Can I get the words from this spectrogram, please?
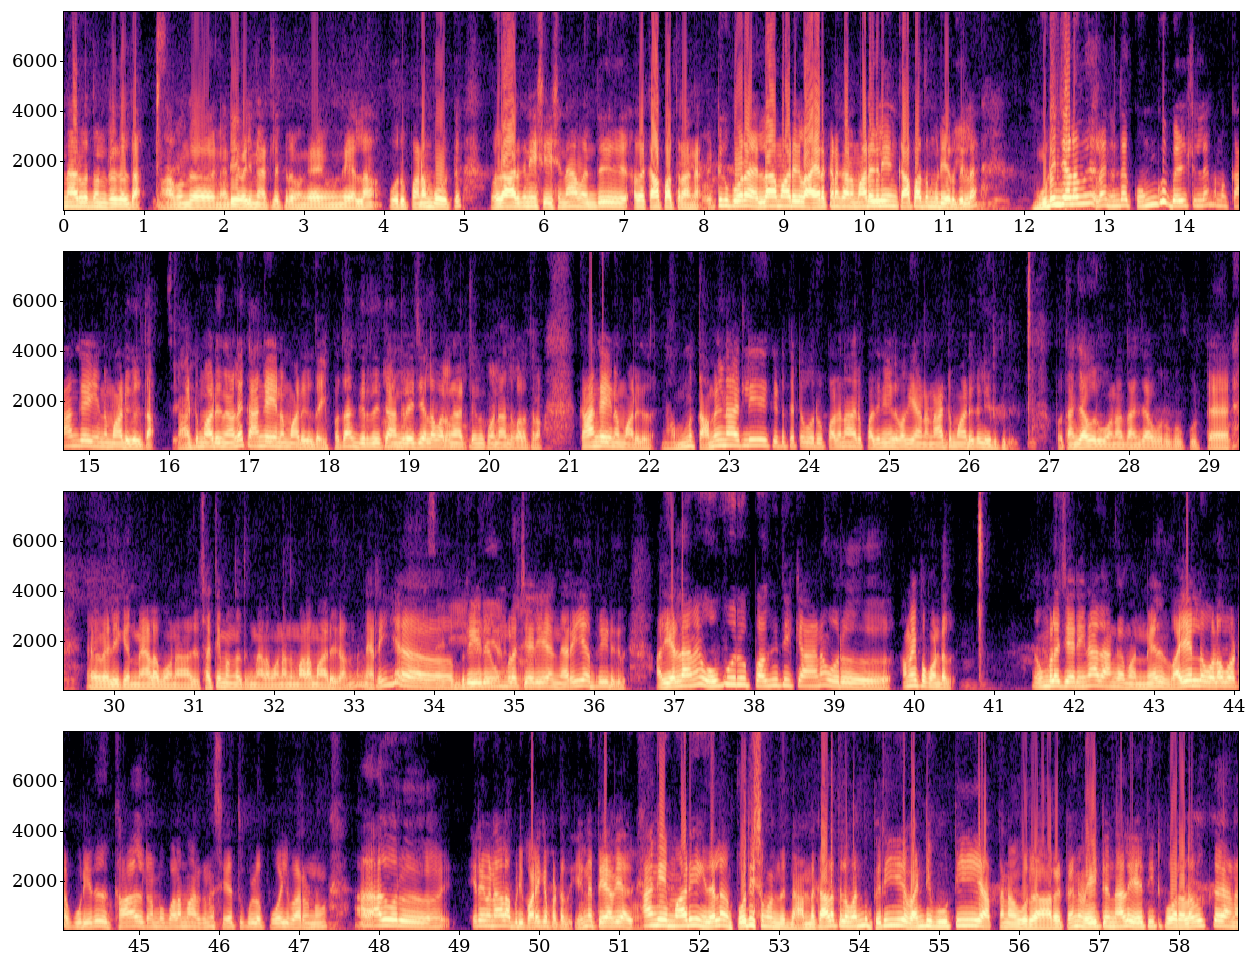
தன்னார்வ தொண்டர்கள் தான் அவங்க நிறைய வெளிநாட்டில் இருக்கிறவங்க இவங்க எல்லாம் ஒரு பணம் போட்டு ஒரு ஆர்கனைசேஷனாக வந்து அதை காப்பாற்றுறாங்க வீட்டுக்கு போகிற எல்லா மாடுகள் ஆயிரக்கணக்கான மாடுகளையும் காப்பாற்ற முடியறதில்ல. முடிஞ்ச அளவு எல்லாம் இந்த கொங்கு பெல்ட்டில் நம்ம காங்கை இன மாடுகள் தான் நாட்டு மாடுனாலே காங்கை இன மாடுகள் தான் இப்போ தான் கிரு காங்கிரேஜ் எல்லாம் வடநாட்டிலேருந்து கொண்டாந்து வளர்த்துறோம். காங்கை இன மாடுகள். தான் நம்ம தமிழ்நாட்டிலேயே கிட்டத்தட்ட ஒரு பதினாறு பதினேழு வகையான நாட்டு மாடுகள் இருக்குது. இப்போ தஞ்சாவூர் போனால் தஞ்சாவூர் குட்டை வெளிக்கர் மேலே போனால் சத்தியமங்கலத்துக்கு மேலே போனால் அந்த மலை மாடு அந்த மாதிரி நிறைய ப்ரீடு உம்பளச்சேரி நிறைய ப்ரீடு இருக்குது. அது எல்லாமே ஒவ்வொரு பகுதிக்கான ஒரு அமைப்பை கொண்டது. உம்பளச்சேரினா அது அங்கே நெல் வயலில் உழவு ஓட்டக்கூடியது அது கால் ரொம்ப பலமாக இருக்கணும் சேத்துக்குள்ளே போய் வரணும். அது அது ஒரு இறைவனால் அப்படி படைக்கப்பட்டது. என்ன தேவையோ அது. காங்கை மாடு இதெல்லாம் பொதி சுமந்துட்டு அந்த காலத்தில் வந்து பெரிய வண்டி பூட்டி அத்தனை ஒரு அரை டன் வெயிட்டுனால ஏற்றிட்டு போகிற அளவுக்கான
